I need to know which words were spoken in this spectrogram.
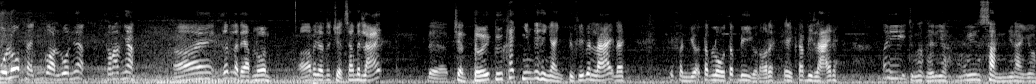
cua lốp này cũng còn luôn nhá, các bác nhá. Đấy, rất là đẹp luôn. Đó, bây giờ tôi chuyển sang bên lái, để chuyển tới cứ khách những cái hình ảnh từ phía bên lái. Đây, cái phần nhựa tắp lô, tắp bi của nó đây đây tắp bi lái đây. Ấy, chúng ta thấy đi nó sần như này kìa.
